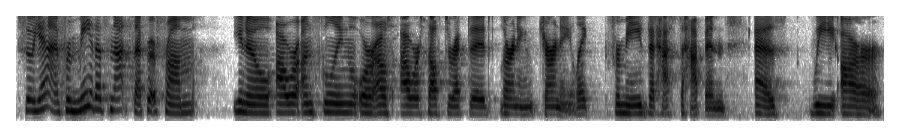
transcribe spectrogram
So, yeah, and for me, that's not separate from, you know, our unschooling or our, our self directed learning journey. Like, for me, that has to happen as we are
